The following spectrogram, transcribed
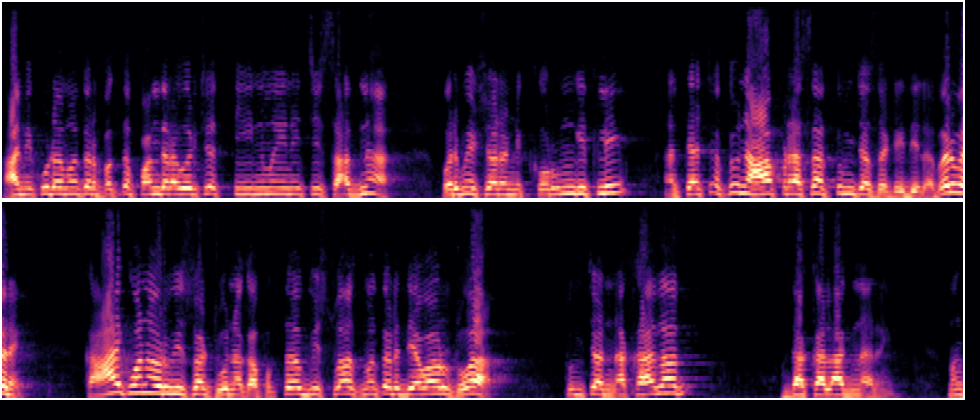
आम्ही कुठं मात्र फक्त पंधरा वर्ष तीन महिन्याची साधना परमेश्वराने करून घेतली आणि त्याच्यातून हा प्रसाद तुमच्यासाठी दिला. बरोबर आहे? काय कोणावर विश्वास ठेवू नका फक्त विश्वास मात्र देवावर ठेवा. तुमच्या नखाला धक्का लागणार आहे. मग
